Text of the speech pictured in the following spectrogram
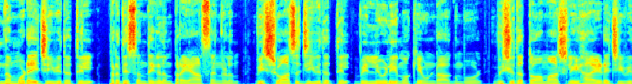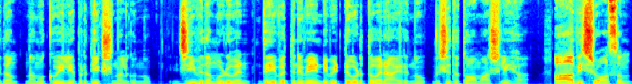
നമ്മുടെ ജീവിതത്തിൽ പ്രതിസന്ധികളും പ്രയാസങ്ങളും വിശ്വാസ ജീവിതത്തിൽ വെല്ലുവിളിയുമൊക്കെ ഉണ്ടാകുമ്പോൾ വിശുദ്ധ തോമാസ് ലിഹായുടെ ജീവിതം നമുക്ക് വലിയ പ്രതീക്ഷ നൽകുന്നു. ജീവിതം മുഴുവൻ ദൈവത്തിനു വേണ്ടി വിട്ടുകൊടുത്തവനായിരുന്നു വിശുദ്ധ തോമാസ് ലിഹ. ആ വിശ്വാസം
